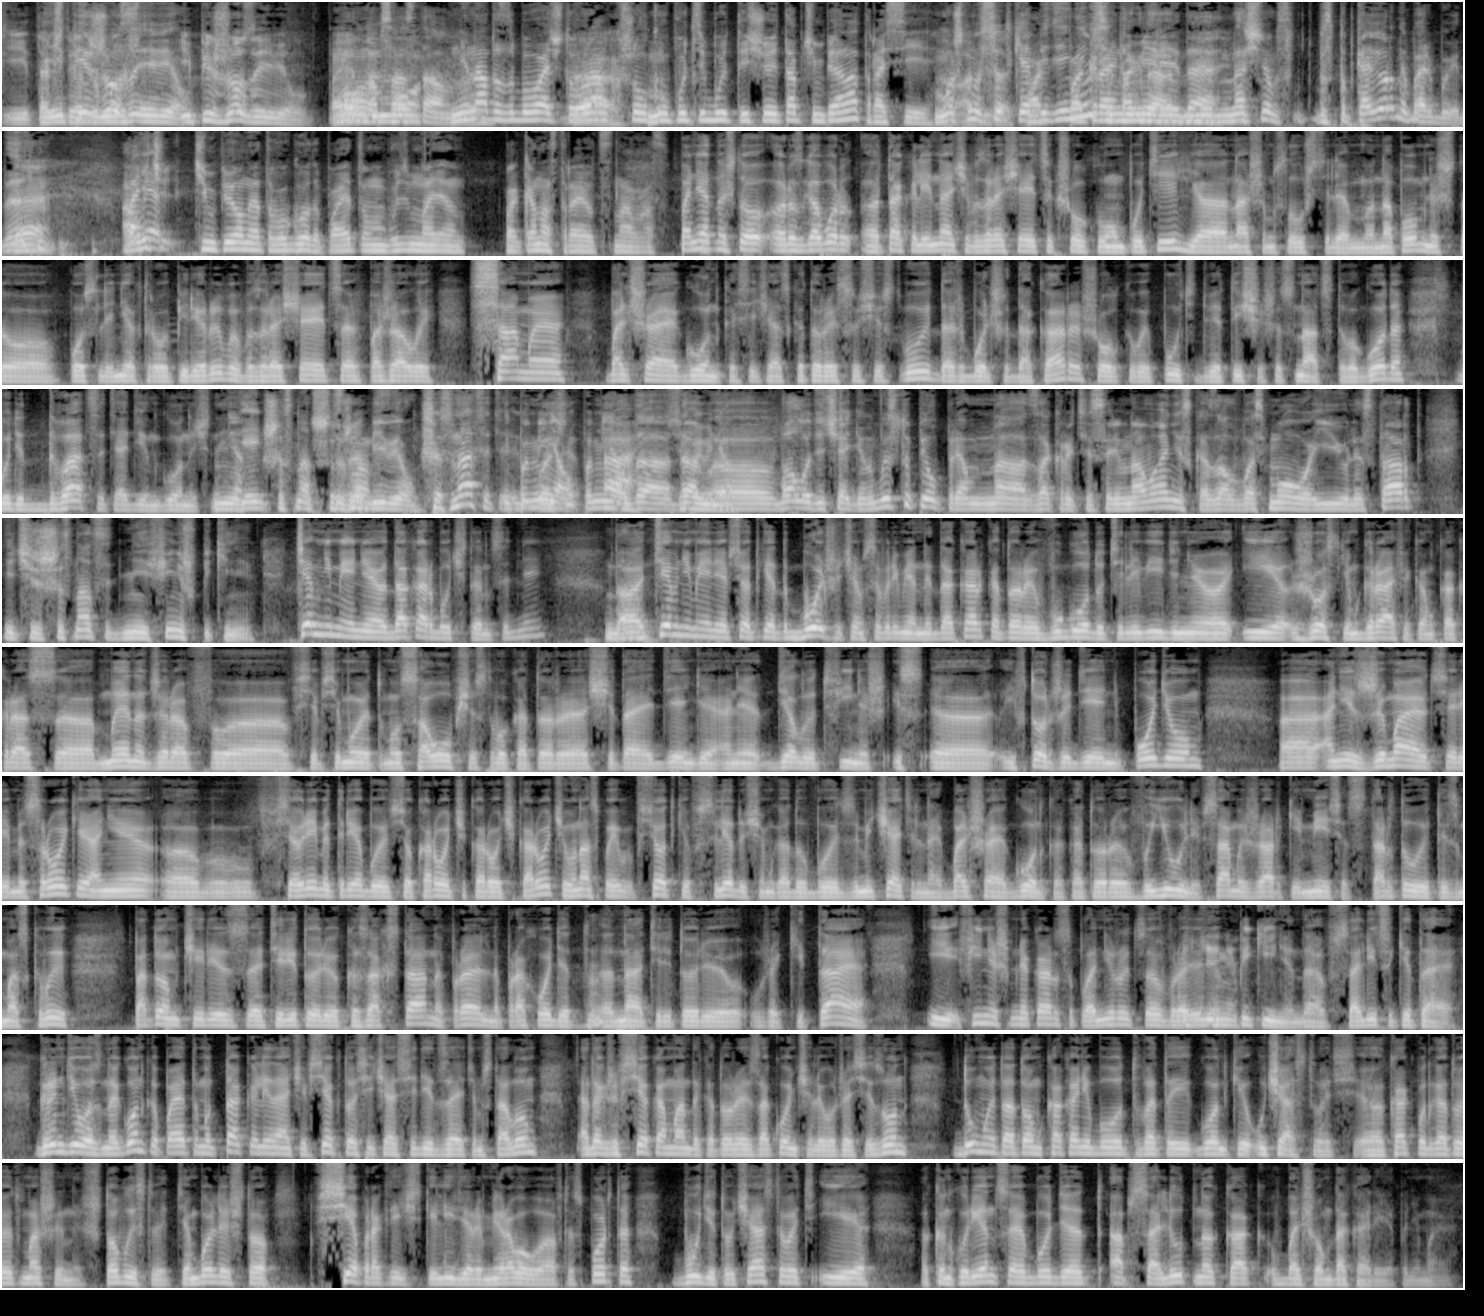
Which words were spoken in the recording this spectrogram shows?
И, так И что я Peugeot думаю, заявил. И Peugeot заявил. Полным Поэтому составом. Не да. надо забывать, что в Да. рамках шелкового пути будет еще этап чемпионата России. Может, мы Обязательно. все-таки По- по объединимся крайней тогда? мере, да. Начнем с, с подковерной борьбы, да? Да. А вы Понятно. ч- чемпион этого года, поэтому будем, наверное, пока настраиваться на вас. Понятно, что разговор э, так или иначе возвращается к шелковому пути. Я нашим слушателям напомню, что после некоторого перерыва возвращается, пожалуй, самая большая гонка сейчас, которая существует, даже больше Дакара, шелковый путь 2016 года. Будет 21 гоночный Нет, день. 16, уже 16. объявил. 16? И поменял, больше? поменял, А, да, да. поменял. э, Володя Чагин выступил прямо на закрытии соревнований, сказал 8 июля старт и через 16 дней финиш в Пекине. Тем не менее, Дакар был 14 дней. Да. А, Тем не менее, все-таки это больше, чем современный Дакар, который в угоду телевидению и жестким графикам как раз э, менеджеров, э, все, всему этому сообществу, которое считает деньги, они делают финиш и, э, и в тот же день подиум. Э, Они сжимают все время сроки, они все время требуют все короче, короче, короче. У нас все-таки в следующем году будет замечательная большая гонка, которая в июле, в самый жаркий месяц, стартует из Москвы потом через э, территорию Казахстана, правильно, проходит э, на территорию уже Китая, и финиш, мне кажется, планируется в районе Пекине. Пекине, да, в столице Китая. Грандиозная гонка, поэтому так или иначе, все, кто сейчас сидит за этим столом, а также все команды, которые закончили уже сезон, думают о том, как они будут в этой гонке участвовать, э, как подготовят машины, что выставят. Тем более, что все практически лидеры мирового автоспорта будет участвовать, и конкуренция будет абсолютно как в Большом Дакаре, я понимаю.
